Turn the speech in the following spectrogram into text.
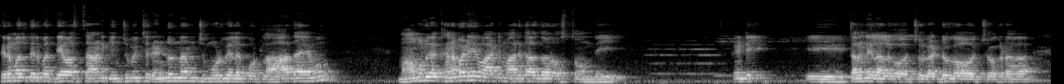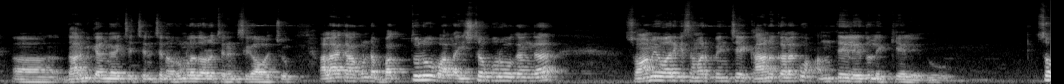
తిరుమల తిరుపతి దేవస్థానానికి ఇంచుమించు రెండున్నర నుంచి మూడు వేల కోట్ల ఆదాయము మామూలుగా కనబడే వాటి మార్గాల ద్వారా వస్తుంది. ఏంటి? ఈ తలనీలాలు కావచ్చు లడ్డు కావచ్చు అక్కడ ధార్మికంగా ఇచ్చే చిన్న చిన్న రూమ్ల ద్వారా వచ్చే రెంట్స్ కావచ్చు. అలా కాకుండా భక్తులు వాళ్ళ ఇష్టపూర్వకంగా స్వామివారికి సమర్పించే కానుకలకు అంతే లేదు లెక్కే లేదు. సో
